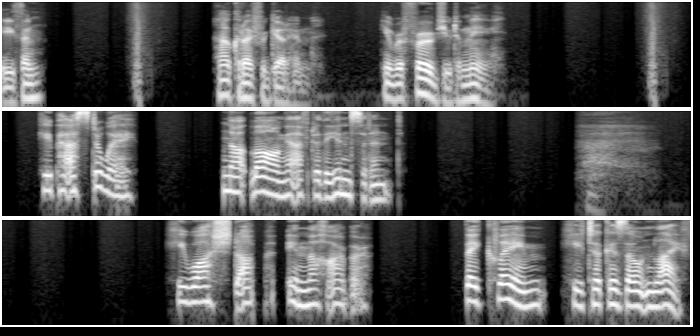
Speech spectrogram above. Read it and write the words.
Ethan? How could I forget him? He referred you to me. He passed away. Not long after the incident. He washed up in the harbor. They claim he took his own life.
